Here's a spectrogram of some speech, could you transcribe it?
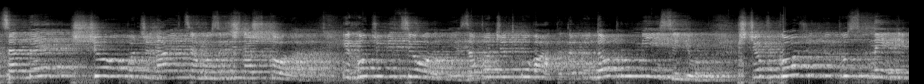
Це те, з чого починається музична школа. І хочу від сьогодні започаткувати таку добру місію, щоб кожен випускник,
